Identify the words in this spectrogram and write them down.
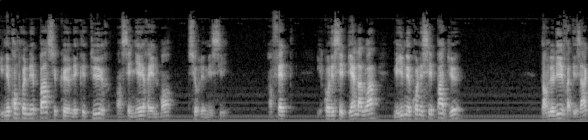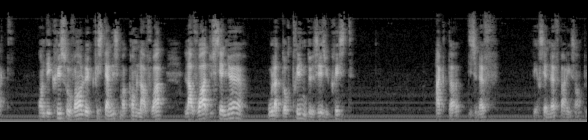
Il ne comprenait pas ce que l'Écriture enseignait réellement sur le Messie. En fait, il connaissait bien la loi, mais il ne connaissait pas Dieu. Dans le livre des Actes, on décrit souvent le christianisme comme la voie, la voie du Seigneur ou la doctrine de Jésus-Christ. Acte 19, verset 9 par exemple.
